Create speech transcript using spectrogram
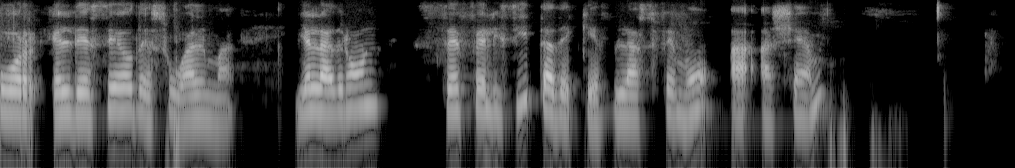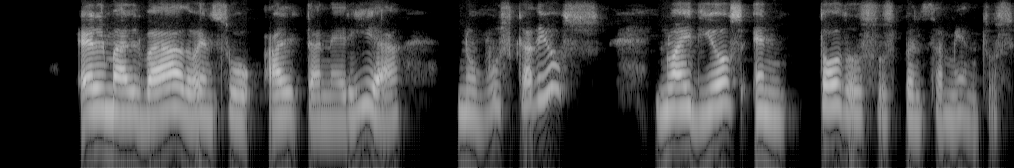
por el deseo de su alma, y el ladrón se felicita de que blasfemó a Hashem. El malvado en su altanería no busca a Dios. No hay Dios en todos sus pensamientos.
